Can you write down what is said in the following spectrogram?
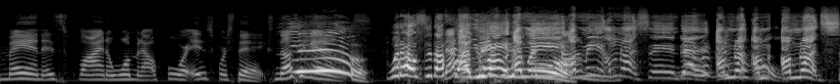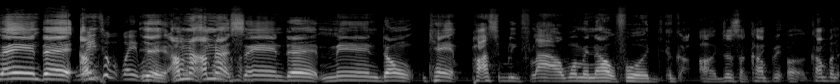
man is flying a woman out for is for sex, nothing Yeah. else. What else did I That's fly I you mean, out I mean, for i mean i'm not saying Yeah, that. I'm not. I'm, I'm not saying that. Wait I'm, till wait, wait. yeah, I'm not. I'm not saying that men don't can't possibly fly a woman out for uh, just a company, uh, company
